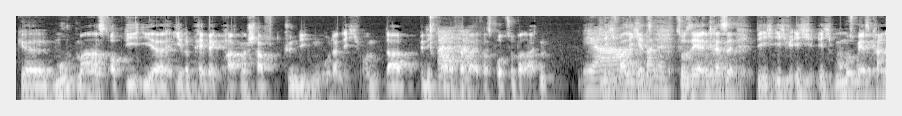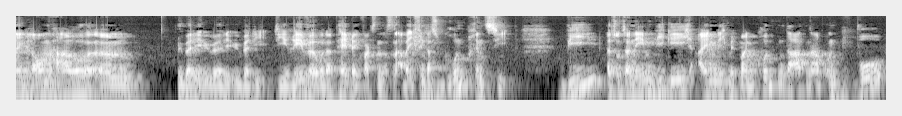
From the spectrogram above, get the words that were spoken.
gemutmaßt, ob die ihr, ihre Payback-Partnerschaft kündigen oder nicht. Und da bin ich gerade auch dabei, etwas vorzubereiten. Ja, nicht, weil ich jetzt spannend. so sehr Interesse, die ich, ich, ich, ich muss mir jetzt keine grauen Haare ähm, über, die, über, die, über die, die Rewe oder Payback wachsen lassen, aber ich finde das Grundprinzip, wie als Unternehmen, wie gehe ich eigentlich mit meinen Kundendaten ab und wo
